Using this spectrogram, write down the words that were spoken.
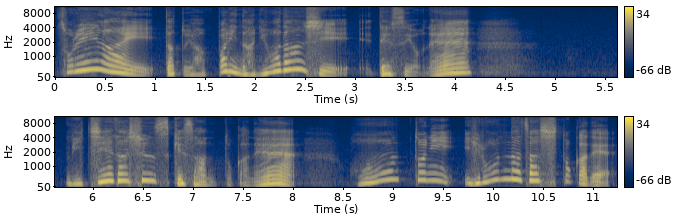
それ以外だとやっぱりなにわ男子ですよね。道枝俊介さんとかね本当にいろんな雑誌とかで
